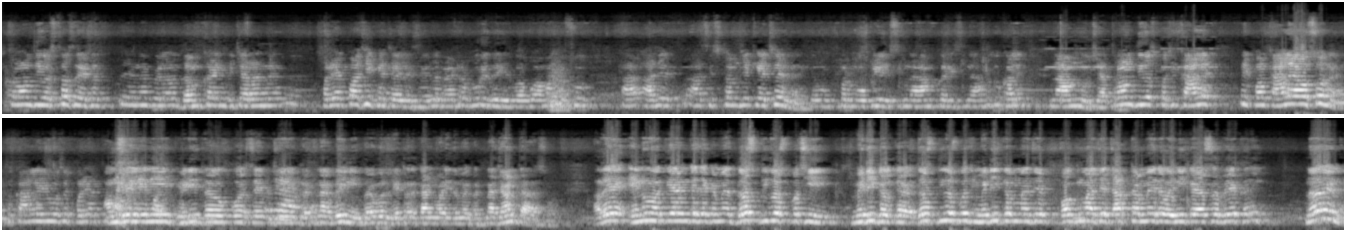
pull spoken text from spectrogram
ત્રણ દિવસ થશે, એટલે એને પેલા ધમકાઈને બિચારાને ફરિયાદ પાછી ખેંચાઈ લેશે, એટલે મેટર પૂરી થઈ જશે. બાબુ આમાં કશું આજે આ સિસ્ટમ જે કે છે ને કે ઉપર મોકલીશ ને આમ કરીશ ને આ બધું ખાલી નામનું છે. આ ત્રણ દિવસ પછી કાલે નહીં પણ કાલે આવશો ને તો કાલે એવું હશે ફરિયાદ અમરેલીની પીડિત ઉપર સાહેબ જે ઘટના બની બરાબર લેટર કાંડ વાળી તમે ઘટના જાણતા હશો. હવે એનું અત્યારે એમ કે છે કે મેં દસ દિવસ પછી મેડિકલ કરાવ્યું દસ દિવસ પછી મેડિકલમાં જે પગમાં જે ચાપટા મેળવ્યો એની કઈ અસર રે ખરી? ન રહે ને?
